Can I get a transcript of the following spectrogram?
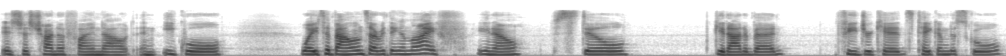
it's just trying to find out an equal way to balance everything in life. You know, still get out of bed, feed your kids, take them to school,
